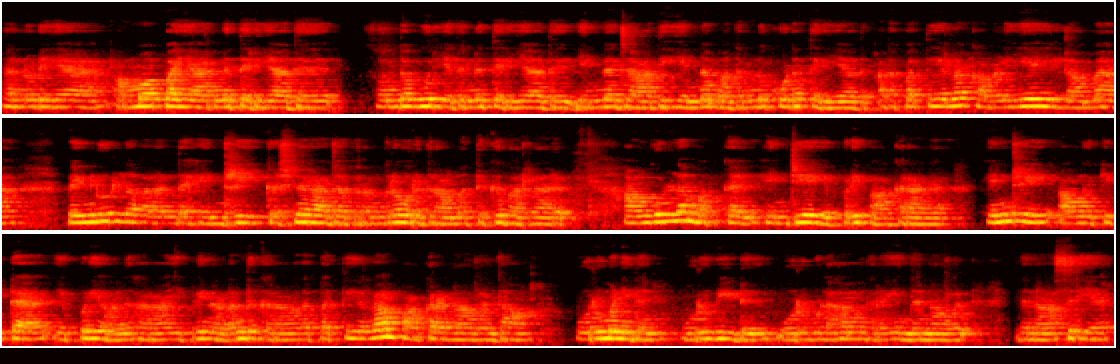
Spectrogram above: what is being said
தன்னுடைய அம்மா அப்பா யாருன்னு தெரியாது சொந்த ஊர் எதுன்னு தெரியாது என்ன ஜாதி என்ன மதம்னு கூட தெரியாது. அதை பற்றியெல்லாம் கவலையே இல்லாமல் பெங்களூரில் வளர்ந்த ஹென்றி கிருஷ்ணராஜபுரம்ங்கிற ஒரு கிராமத்துக்கு வர்றாரு. அங்குள்ள மக்கள் ஹென்ரியை எப்படி பார்க்குறாங்க ஹென்றி அவங்கக்கிட்ட எப்படி அணுகிறான் எப்படி நடந்துக்கிறான் அதை பற்றியெல்லாம் பார்க்குற நாவல் தான் ஒரு மனிதன் ஒரு வீடு ஒரு உலகம்ங்கிற இந்த நாவல். இதன் ஆசிரியர்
